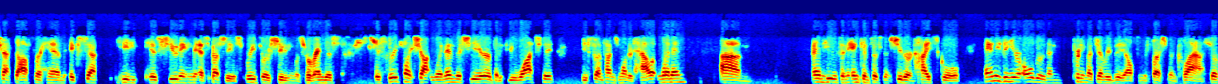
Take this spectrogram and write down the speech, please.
checked off for him except he his shooting, especially his free throw shooting, was horrendous. His three point shot went in this year, but if you watched it, you sometimes wondered how it went in. Um, and he was an inconsistent shooter in high school, and he's a year older than pretty much everybody else in the freshman class. So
